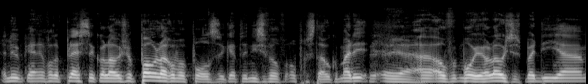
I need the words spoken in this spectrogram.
En nu heb ik een van de plastic horloge Polar om mijn pols. Ik heb er niet zoveel van opgestoken. Maar die, Eh, ja. eh, over mooie horloges. Maar die, ehm,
